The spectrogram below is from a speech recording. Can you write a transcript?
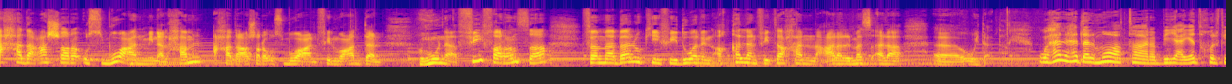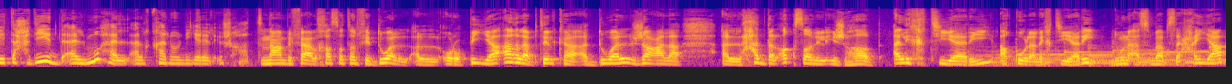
11 أسبوعا من الحمل. 11 أسبوعا في المعدل هنا في فرنسا فما بالك في دول أقل انفتاحا على المسألة آه، وداد وهل هذا المعطى ربيع يدخل في تحديد المهل القانونية للإجهاض؟ نعم بالفعل خاصة في الدول الأوروبية. أغلب تلك الدول جعل الحد الأقصى للإجهاض الاختياري أقول الاختياري دون أسباب صحية.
